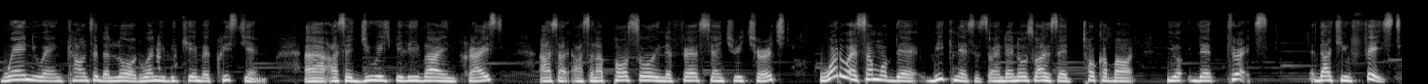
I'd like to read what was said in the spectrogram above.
when you encountered the Lord, when you became a Christian, uh, as a Jewish believer in Christ, as, a, as an apostle in the first century church. What were some of the weaknesses? And then also, as I said, talk about your, the threats that you faced.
